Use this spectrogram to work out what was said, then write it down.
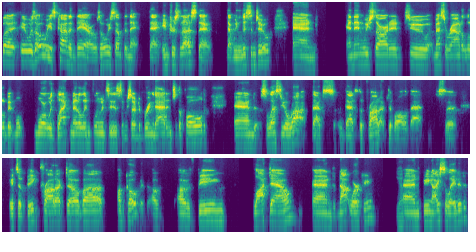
but it was always kind of there. It was always something that that interested us, that that we listened to, and and then we started to mess around a little bit more more with black metal influences, and we started to bring that into the fold. And Celestial Rot, that's that's the product of all of that. It's it's a big product of uh, of COVID, of of being locked down and not working Yep. and being isolated.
